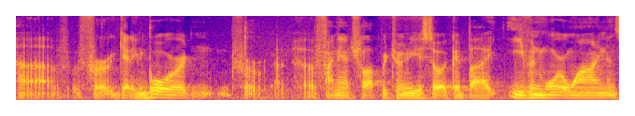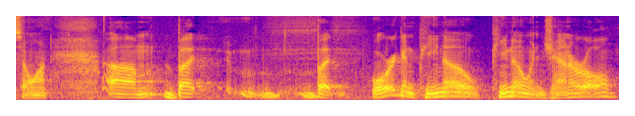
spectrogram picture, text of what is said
uh, for getting bored and for uh, financial opportunities so I could buy even more wine and so on. Um, but, but Oregon Pinot, Pinot in general,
